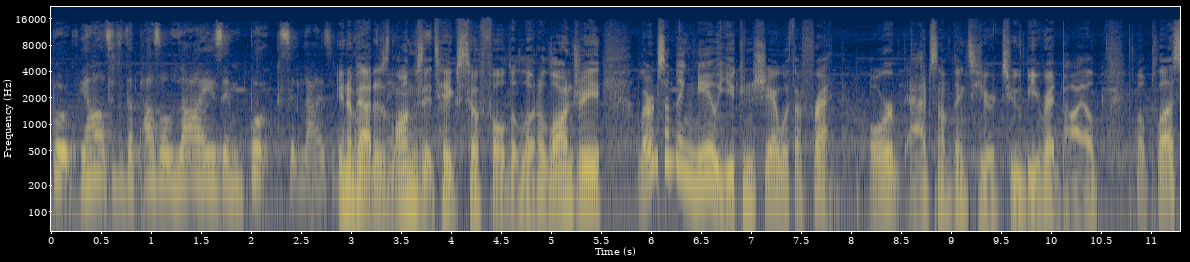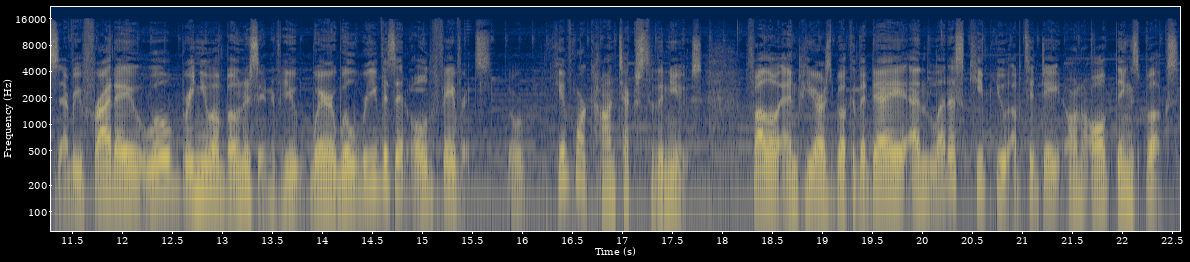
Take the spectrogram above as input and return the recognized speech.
book. The answer to the puzzle lies in books. It lies in, in about as long as it takes to fold a load of laundry. Learn something new you can share with a friend or add something to your to be read pile. Well, plus, every Friday, we'll bring you a bonus interview where we'll revisit old favorites or give more context to the news. Follow NPR's Book of the Day and let us keep you up to date on all things books.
